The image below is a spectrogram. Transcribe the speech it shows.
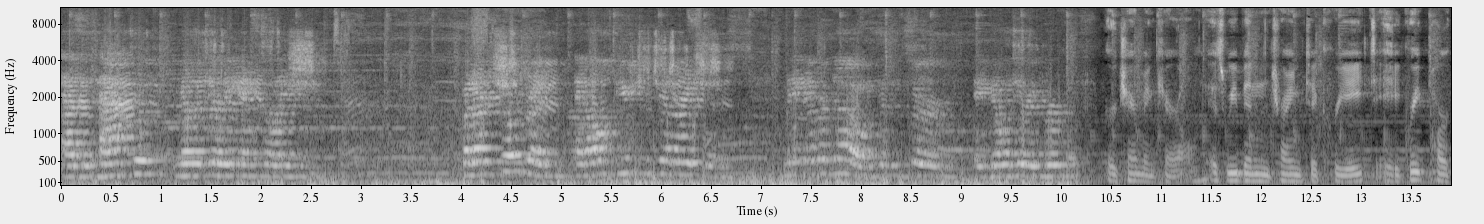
as an active military installation. But our children and all future generations may never know that it served a military purpose. or Chairman Carroll, as we've been trying to create a great park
